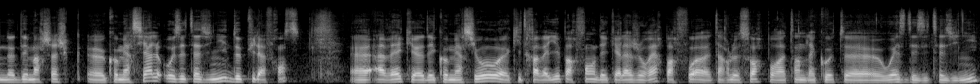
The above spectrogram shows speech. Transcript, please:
notre démarchage commercial aux États-Unis depuis la France, avec des commerciaux qui travaillaient parfois en décalage horaire, parfois tard le soir pour atteindre la côte ouest des États-Unis.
